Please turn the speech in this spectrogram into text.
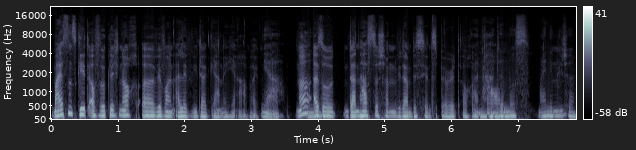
Meistens geht auch wirklich noch, äh, wir wollen alle wieder gerne hier arbeiten. Ja. Ne? Mhm. Also dann hast du schon wieder ein bisschen Spirit auch Eine harte Nuss, meine mhm. Güte.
